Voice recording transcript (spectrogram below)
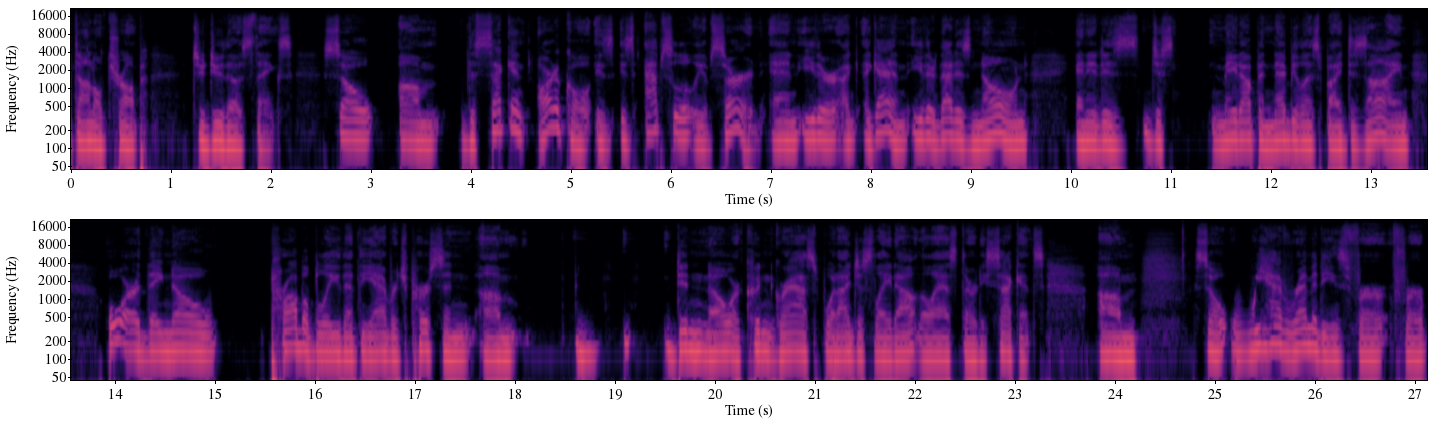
Donald Trump to do those things. So, um, the second article is is absolutely absurd and either again either that is known and it is just made up and nebulous by design, or they know probably that the average person um, didn't know or couldn't grasp what I just laid out in the last 30 seconds. Um, so we have remedies for for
